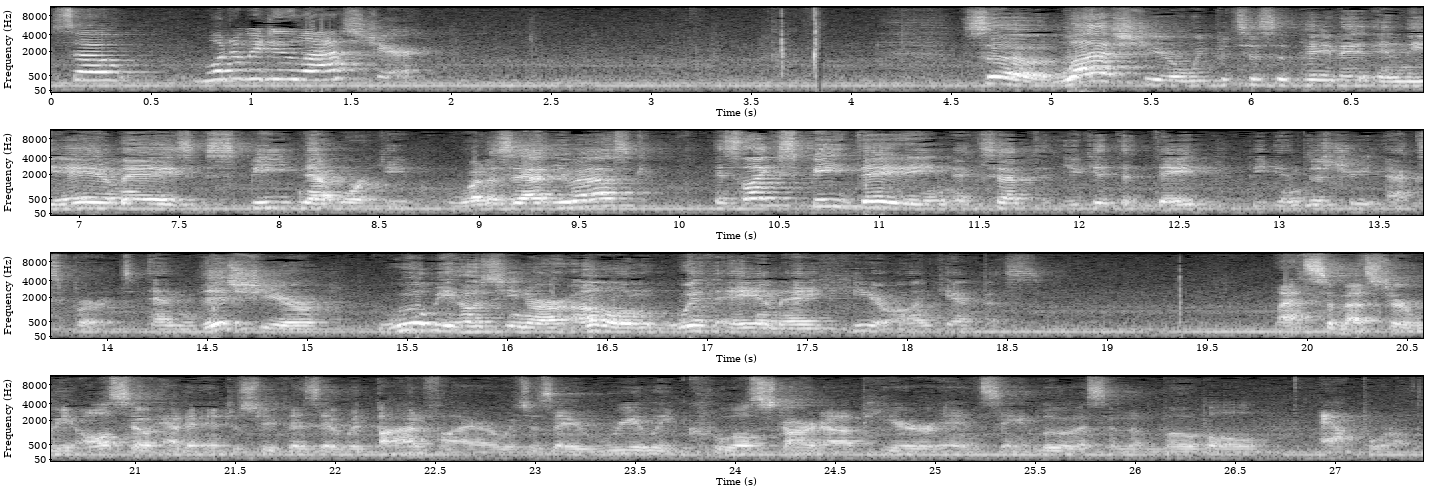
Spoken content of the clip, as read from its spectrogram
So, what did we do last year? So, last year we participated in the AMA's speed networking. What is that, you ask? It's like speed dating, except you get to date the industry experts. And this year, we'll be hosting our own with AMA here on campus. Last semester, we also had an industry visit with Bonfire, which is a really cool startup here in St. Louis in the mobile app world.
